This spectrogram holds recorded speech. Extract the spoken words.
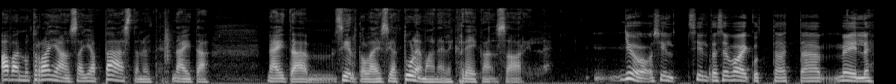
avannut rajansa ja päästänyt näitä, näitä siirtolaisia tulemaan näille Kreikan saarille. Joo, siltä se vaikuttaa, että meille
